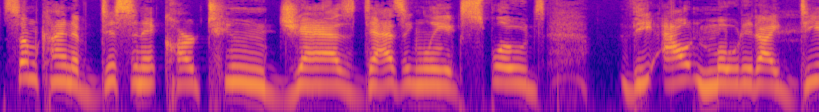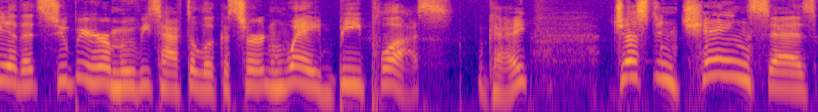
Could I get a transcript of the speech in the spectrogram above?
some kind of dissonant cartoon jazz, dazzlingly explodes the outmoded idea that superhero movies have to look a certain way. B plus. Okay. Justin Chang says,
